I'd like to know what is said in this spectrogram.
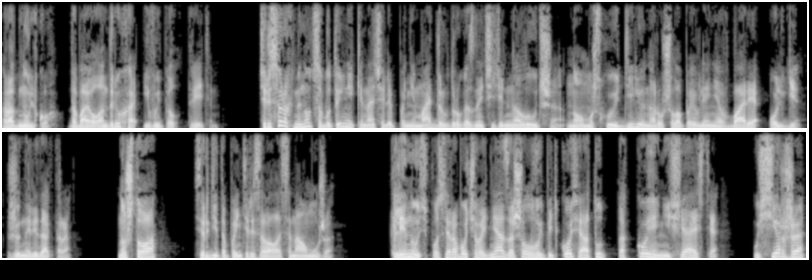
роднульку, добавил Андрюха и выпил третьим. Через 40 минут собутыльники начали понимать друг друга значительно лучше, но мужскую идиллию нарушило появление в баре Ольги, жены редактора. «Ну что?» — сердито поинтересовалась она у мужа. «Клянусь, после рабочего дня зашел выпить кофе, а тут такое несчастье. У Сержа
